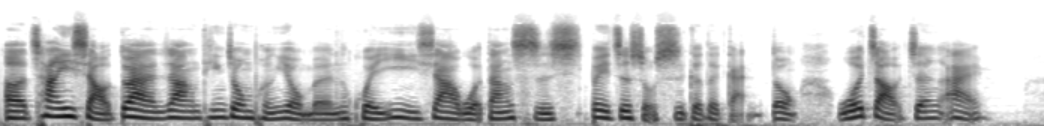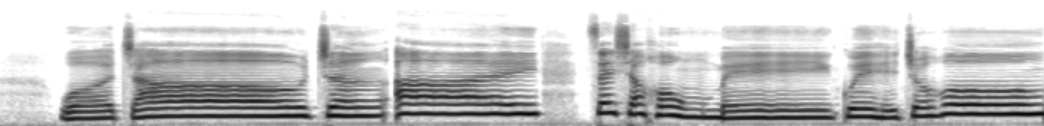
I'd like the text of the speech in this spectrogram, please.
呃唱一小段，让听众朋友们回忆一下我当时被这首诗歌的感动。我找真爱，我找真爱，在小红玫瑰中；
